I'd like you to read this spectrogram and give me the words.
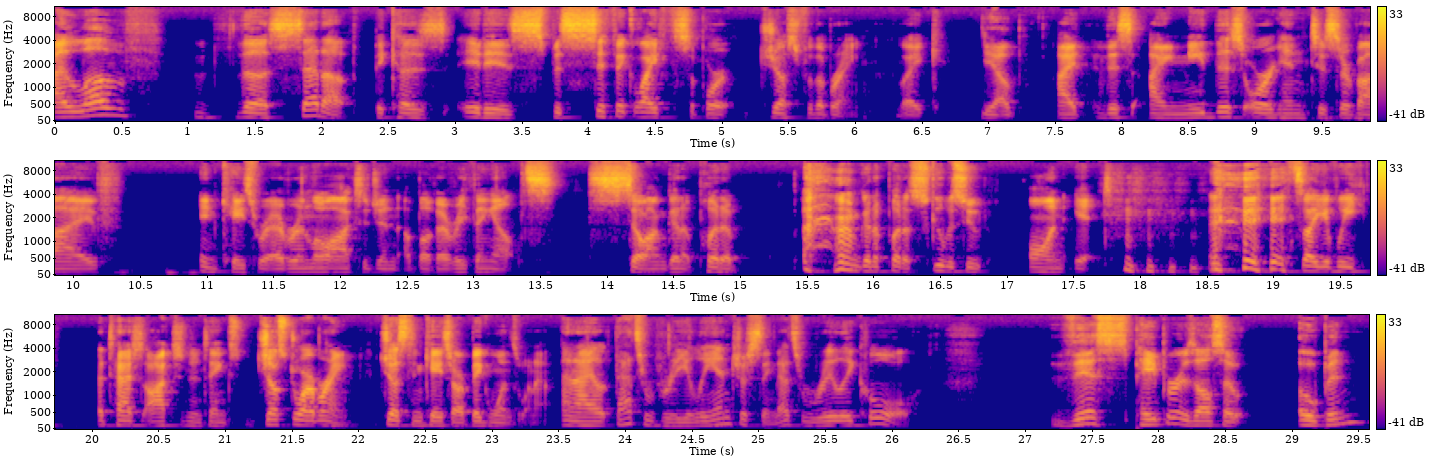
I love the setup because it is specific life support just for the brain. Like Yep. I this I need this organ to survive in case we're ever in low oxygen above everything else. So I'm gonna put a I'm gonna put a scuba suit on it. it's like if we attached oxygen tanks just to our brain, just in case our big ones went out. And I that's really interesting. That's really cool. This paper is also open,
